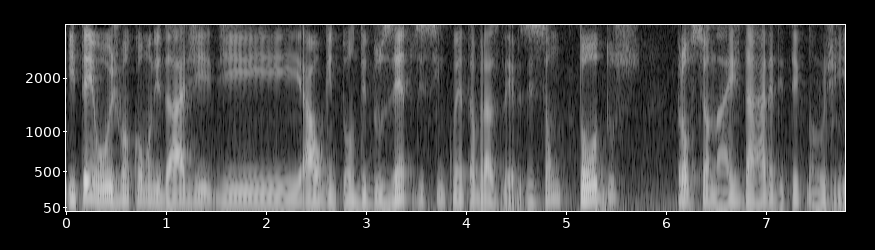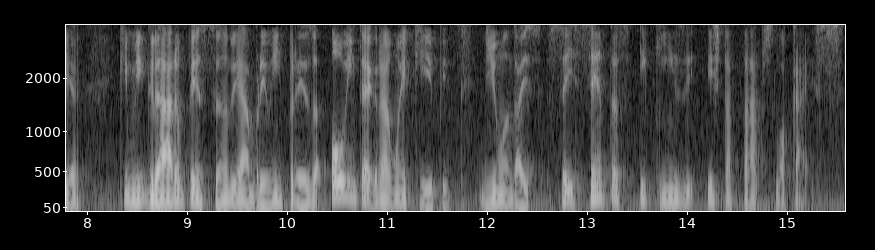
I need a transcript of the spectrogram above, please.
e tem hoje uma comunidade de algo em torno de 250 brasileiros, e são todos profissionais da área de tecnologia que migraram pensando em abrir uma empresa ou integrar uma equipe de uma das 615 startups locais.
